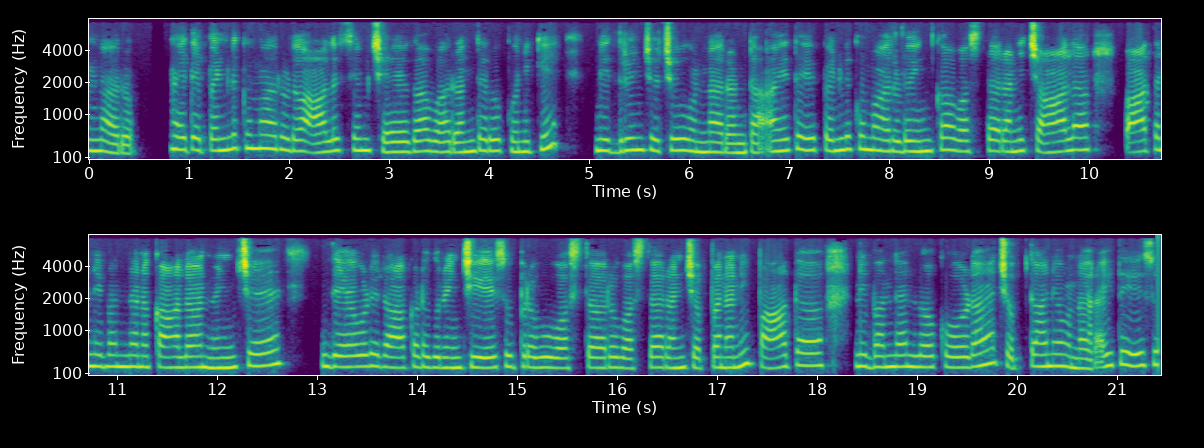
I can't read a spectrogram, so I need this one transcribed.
ఉన్నారు. అయితే పెండ్లి కుమారుడు ఆలస్యం చేయగా వారందరూ కొనికి నిద్రించుచూ ఉన్నారంట. అయితే పెండ్లి కుమారుడు ఇంకా వస్తారని చాలా పాత నిబంధన కాలం నుంచే దేవుడి రాకడ గురించి యేసు ప్రభు వస్తారు వస్తారని చెప్పనని పాత నిబంధనలో కూడా చెప్తానే ఉన్నారు. అయితే యేసు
